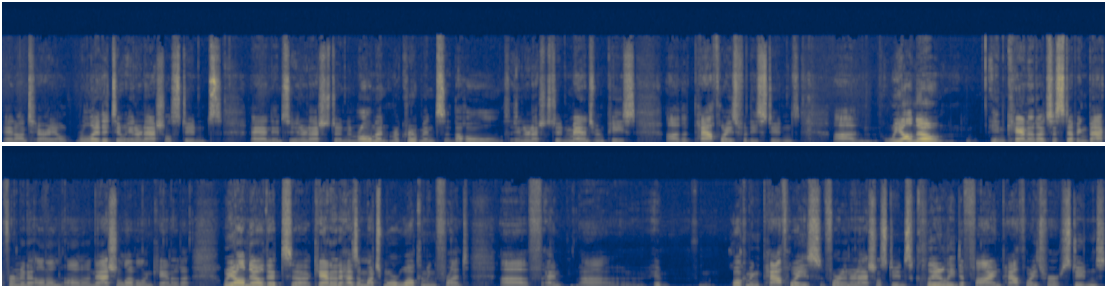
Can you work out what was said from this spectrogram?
and Ontario, related to international students and international student enrollment, recruitment, the whole international student management piece, uh, the pathways for these students. Uh, we all know in Canada, just stepping back for a minute on a, on a national level in Canada, we all know that uh, Canada has a much more welcoming front uh, and uh, welcoming pathways for international students, clearly defined pathways for students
